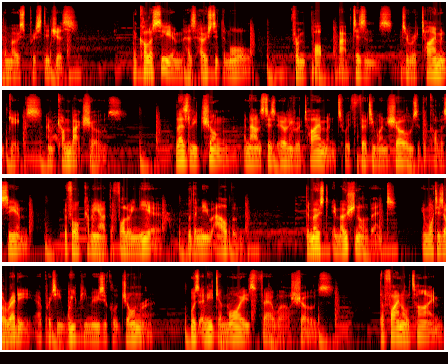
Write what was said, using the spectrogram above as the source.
the most prestigious. The Colosseum has hosted them all, from pop baptisms to retirement gigs and comeback shows. Leslie Cheung announced his early retirement with 31 shows at the Colosseum before coming out the following year with a new album. The most emotional event, in what is already a pretty weepy musical genre, was Anita Mui's farewell shows. The final time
